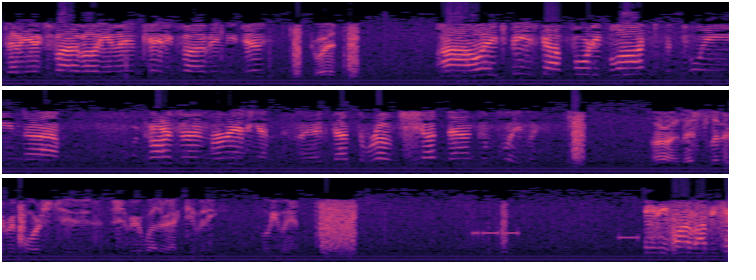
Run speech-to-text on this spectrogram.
WX5OUN, KD5NUJ. Go ahead. Uh, OHP's got 40 blocks between uh, MacArthur and Meridian. They've got the road shut down completely. All right, let's limit reports to severe weather activity. OUN. 85 RPK.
